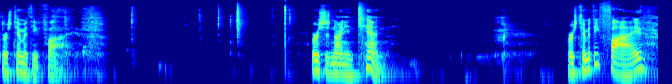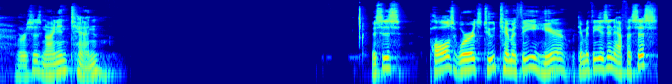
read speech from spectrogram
1 Timothy 5, verses 9 and 10. 1 Timothy 5, verses 9 and 10. This is Paul's words to Timothy here. Timothy is in Ephesus.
